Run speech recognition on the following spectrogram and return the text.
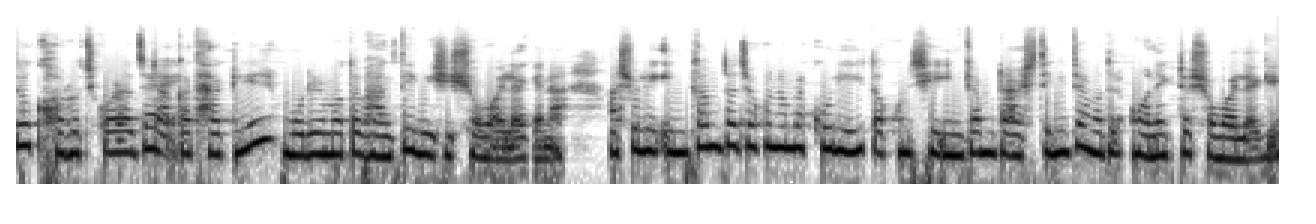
তো খরচ করা যায়। টাকা থাকলে মুড়ির মতো ভাঙতে বেশি সময় লাগে না। আসলে ইনকামটা যখন আমরা করি, তখন সেই ইনকামটা আসতে কিন্তু আমাদের অনেকটা সময় লাগে।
